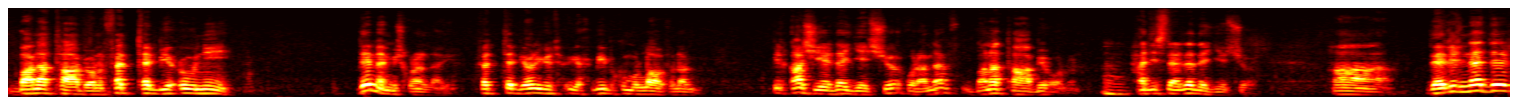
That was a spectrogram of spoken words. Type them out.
bana tabi olun. Fettebi'uni dememiş Kur'an'da. Fettebi'uni yuhbibukumullahu falan. Birkaç yerde geçiyor Kur'an'da bana tabi olun. Hadislerde de geçiyor. Ha, delil nedir?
